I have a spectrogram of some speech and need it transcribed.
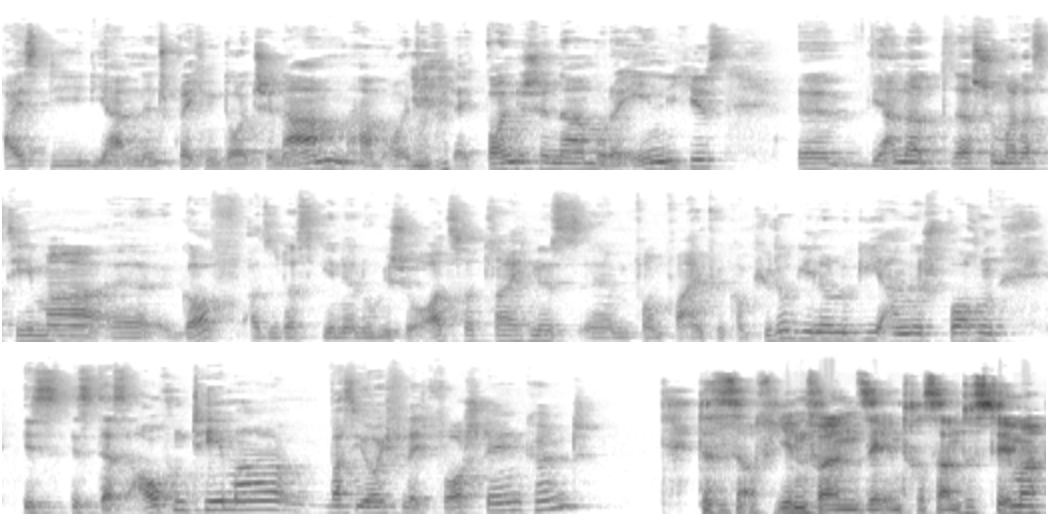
Heißt, die, die hatten entsprechend deutsche Namen, haben heute mhm. vielleicht polnische Namen oder ähnliches. Äh, wir haben da das schon mal das Thema äh, GOV, also das genealogische Ortsverzeichnis ähm, vom Verein für Computergenealogie angesprochen. Ist, ist das auch ein Thema, was ihr euch vielleicht vorstellen könnt? Das ist auf jeden Fall ein sehr interessantes Thema.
